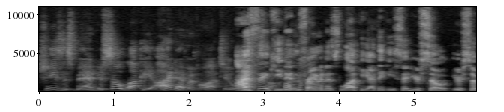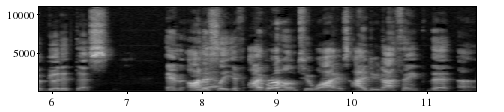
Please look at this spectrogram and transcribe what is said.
"Jesus, man, you're so lucky. I never brought two." I think he didn't frame it as lucky. I think he said you're so you're so good at this. And honestly, if I brought home two wives, I do not think that uh,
